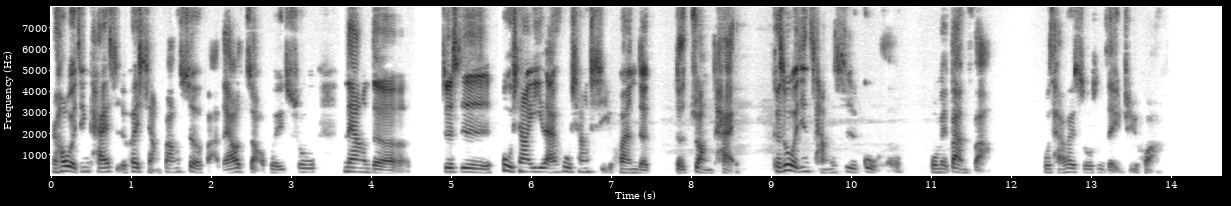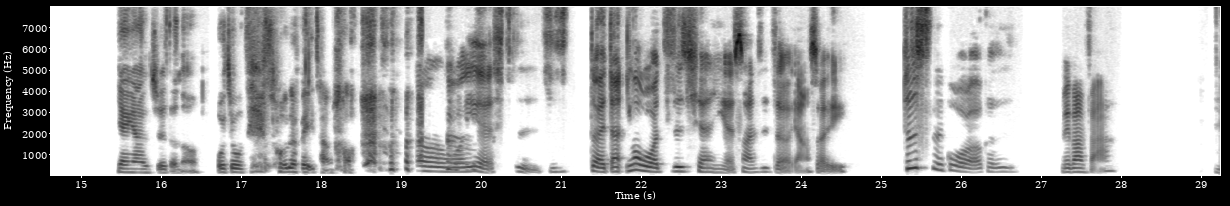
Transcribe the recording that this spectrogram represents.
然后我已经开始会想方设法的要找回出那样的就是互相依赖、互相喜欢的的状态。可是我已经尝试过了，我没办法，我才会说出这一句话。洋洋觉得呢？我觉得我自己 说的非常好。呃，我也是，只对，但因为我之前也算是这样，所以就是试过了，可是没办法。你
